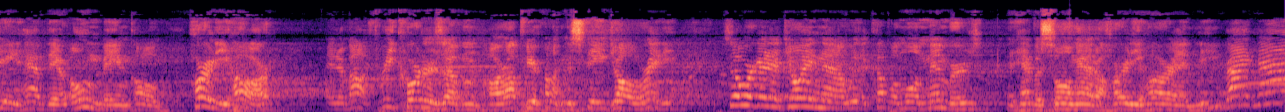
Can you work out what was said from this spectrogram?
and have their own band called Hearty Har, and about three quarters of them are up here on the stage already. So we're going to join uh, with a couple more members and have a song out of Hearty Har and me right now.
